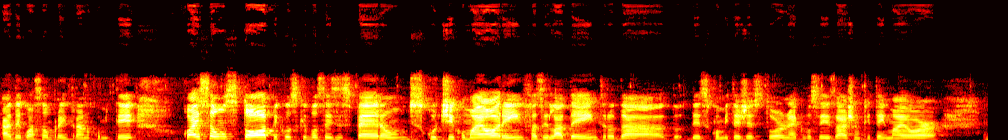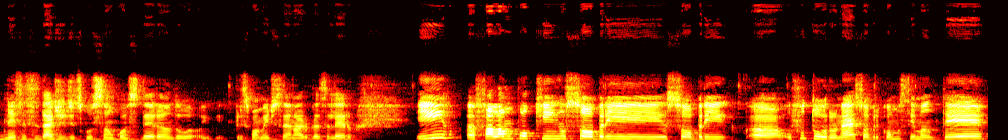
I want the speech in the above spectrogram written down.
adequação para entrar no comitê? Quais são os tópicos que vocês esperam discutir com maior ênfase lá dentro da, desse comitê gestor, né, que vocês acham que tem maior necessidade de discussão considerando principalmente o cenário brasileiro? E uh, falar um pouquinho sobre, sobre uh, o futuro, né? Sobre como se manter,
